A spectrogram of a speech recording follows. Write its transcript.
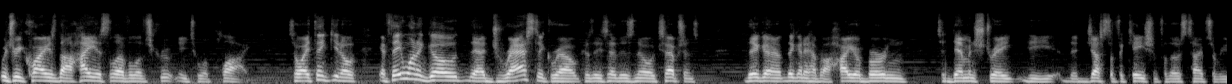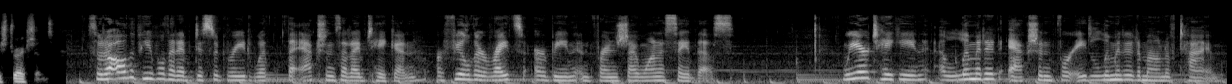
which requires the highest level of scrutiny to apply. So I think, you know, if they want to go that drastic route, because they said there's no exceptions, they're going to they're going to have a higher burden to demonstrate the, the justification for those types of restrictions. So, to all the people that have disagreed with the actions that I've taken or feel their rights are being infringed, I want to say this. We are taking a limited action for a limited amount of time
